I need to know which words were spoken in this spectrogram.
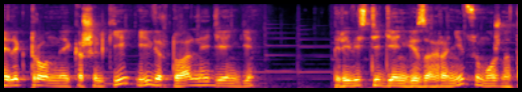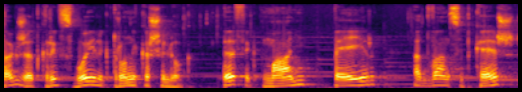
электронные кошельки и виртуальные деньги. Перевести деньги за границу можно также открыв свой электронный кошелек. Perfect Money, Payer, Advanced Cash,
